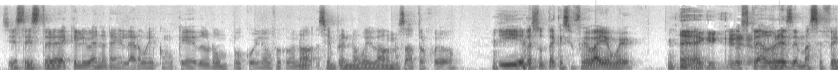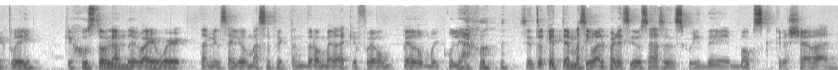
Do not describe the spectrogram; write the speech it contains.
Sí, esta historia de que lo iban a arreglar, güey, como que duró un poco y luego fue como, no, siempre no, güey, vámonos a otro juego. Y resulta que sí fue BioWare, los creadores de Mass Effect, güey. Que justo hablando de Bioware, también salió Mass Effect Andrómeda, que fue un pedo muy culero. Siento que temas igual parecidos a Assassin's Creed de bugs que crashaban.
